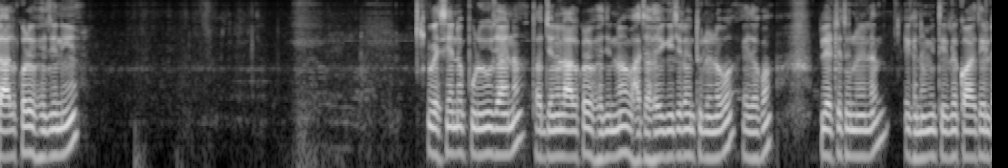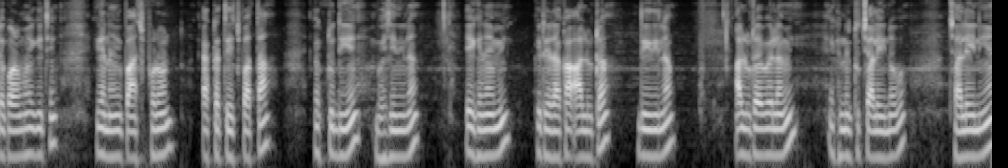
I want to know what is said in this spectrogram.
লাল করে ভেজে নিয়ে বেশি যেন পুড়েও যায় না, তার জন্য লাল করে ভেজে নিলাম, ভাজা হয়ে গিয়েছে আমি তুলে নেব। এই দেখো, প্লেটে তুলে নিলাম। এখানে আমি তেলে কড়াই তেলটা গরম হয়ে গেছে এখানে আমি পাঁচ ফোড়ন, একটা তেজপাতা, একটু দিয়ে ভেজে নিলাম। এখানে আমি কেটে রাখা আলুটা দিয়ে দিলাম। আলুটা এবার আমি এখানে একটু চালিয়ে নেব। চালিয়ে নিয়ে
